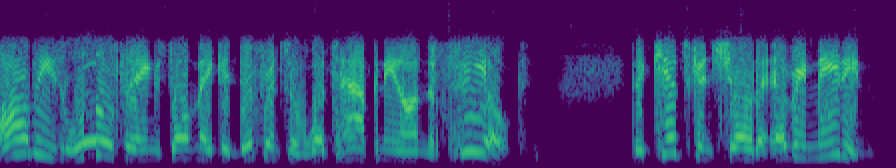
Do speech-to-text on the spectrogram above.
all these little things don't make a difference of what's happening on the field. The kids can show to every meeting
